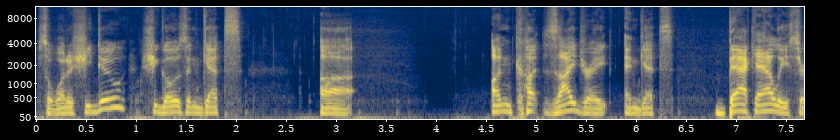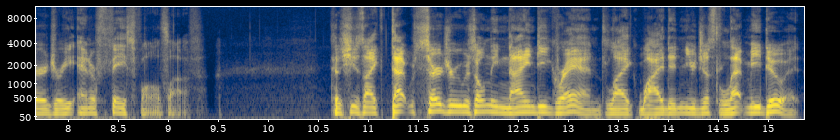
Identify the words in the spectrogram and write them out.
So what does she do? She goes and gets uh uncut zydrate and gets back alley surgery and her face falls off. Cuz she's like that surgery was only 90 grand. Like why didn't you just let me do it?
